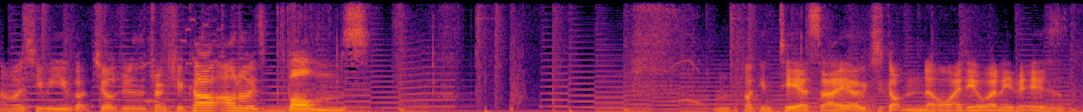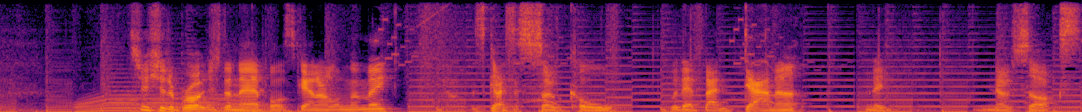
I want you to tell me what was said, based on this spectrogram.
I'm assuming you've got children in the trunk of your car. Oh no, it's bombs. I'm the fucking TSA. I've just got no idea what any of it is. So should have brought just an airport scanner along with me. These guys are so cool with their bandana and their no socks.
